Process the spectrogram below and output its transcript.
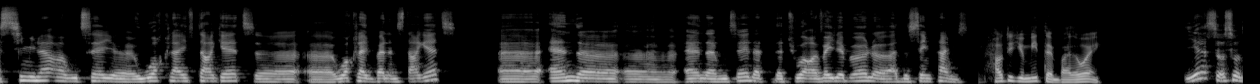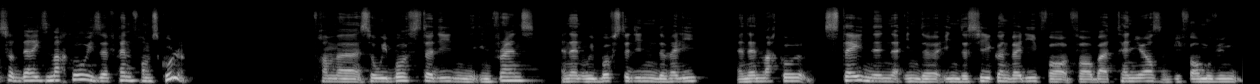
similar, I would say, uh, work-life targets, uh, uh work-life balance targets, uh, and uh, and I would say that that you are available at the same times. How did you meet them, by the way? Yeah, so so so there is Marco, is a friend from school. From so we both studied in, in France, and then we both studied in the Valley and then Marco stayed in, in the in the Silicon Valley for for about ten years before moving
